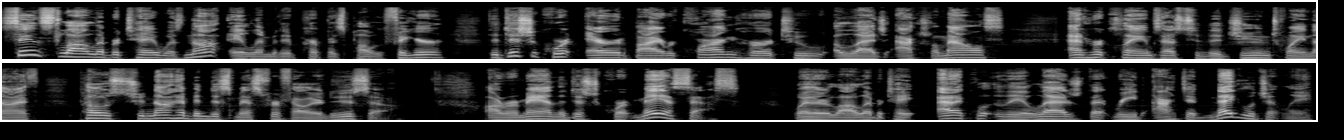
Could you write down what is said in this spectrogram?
Since La Liberté was not a limited purpose public figure, the district court erred by requiring her to allege actual malice and her claims as to the June 29th post should not have been dismissed for failure to do so. On remand, the district court may assess whether La Liberté adequately alleged that Reid acted negligently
